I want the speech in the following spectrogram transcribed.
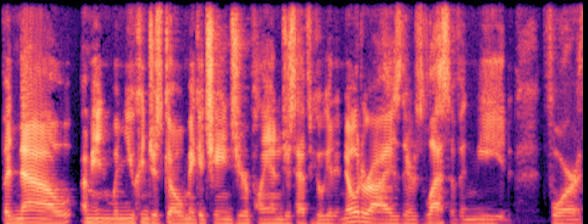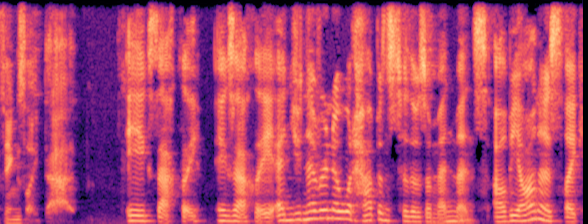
But now, I mean, when you can just go make a change to your plan and just have to go get it notarized, there's less of a need for things like that. Exactly, exactly. And you never know what happens to those amendments. I'll be honest, like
